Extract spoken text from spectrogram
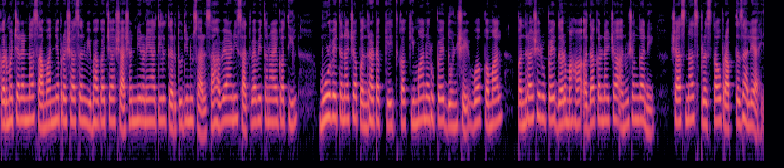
कर्मचाऱ्यांना सामान्य प्रशासन विभागाच्या शासन निर्णयातील तरतुदीनुसार सहाव्या आणि सातव्या वेतन आयोगातील मूळ वेतनाच्या पंधरा टक्के इतका किमान रुपये दोनशे व कमाल पंधराशे रुपये दरमहा अदा करण्याच्या अनुषंगाने शासनास प्रस्ताव प्राप्त झाले आहेत.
